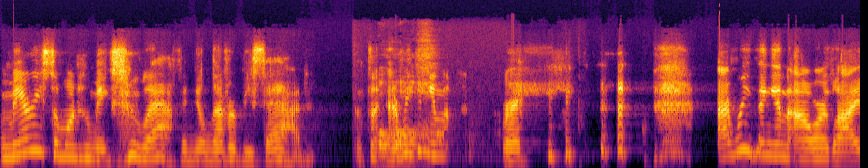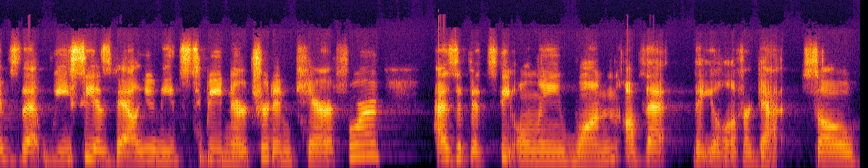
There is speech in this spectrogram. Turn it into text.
marry someone who makes you laugh and you'll never be sad. It's like oh. everything in right. everything in our lives that we see as value needs to be nurtured and cared for as if it's the only one of that that you'll ever get. So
